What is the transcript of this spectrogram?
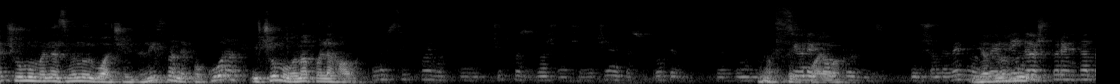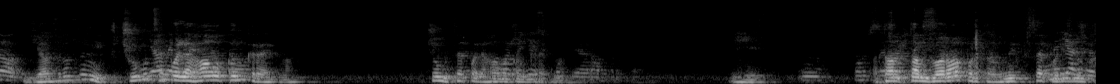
В чому мене звинувачують злісна непокора і в чому вона полягала? На всіх файлах там чітко зазначено, що ви чините супротив На всіх працівникам файлах. поліції. Ну що не видно, Я ви зрозумів. відео ж переглядали. Я зрозумів. В чому Я це не полягало конкретно? В чому це полягало Може, є конкретно? копія рапорту. Є. Ну, там А все Там, там два рапорти, в них все Ну, по я різному.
